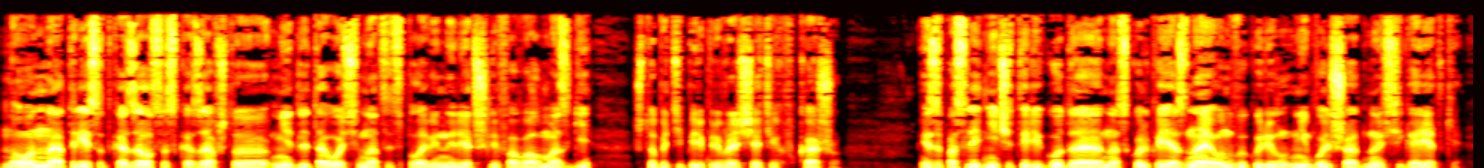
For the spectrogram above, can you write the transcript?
но он наотрез отказался, сказав, что не для того 17 с половиной лет шлифовал мозги, чтобы теперь превращать их в кашу. И за последние четыре года, насколько я знаю, он выкурил не больше одной сигаретки –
